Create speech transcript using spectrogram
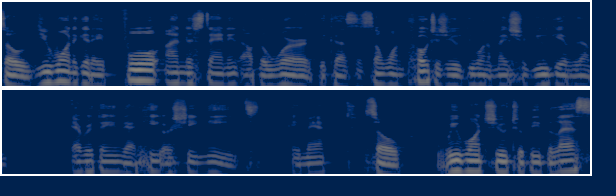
So you want to get a full understanding of the word because if someone approaches you, you want to make sure you give them everything that he or she needs. Amen. So we want you to be blessed.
